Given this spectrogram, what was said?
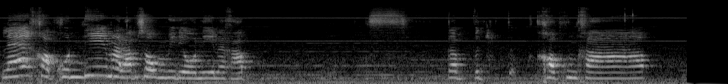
และขอบคุณที่มารับชมวิดีโอนี้นะครับ กับขอบคุณครับ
